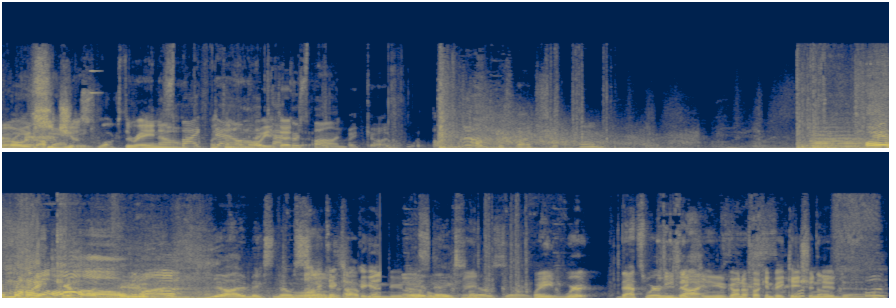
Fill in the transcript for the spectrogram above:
Oh, he's He up. just walked through A now. Spike with down. ult. Oh, he's dead. Oh spawn. Oh my god. What the fuck is that shit. Oh my Oh god, dude. Oh my god, it makes no What sense. is again. dude? It makes Wait. no sense. Wait, where? That's where he like, died. He's going on a fucking vacation, dude. Fuck?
